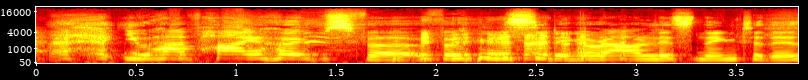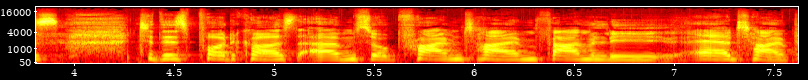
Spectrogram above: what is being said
you have high hopes for, for who's sitting around listening to this to this podcast, um, sort of prime time family airtime.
